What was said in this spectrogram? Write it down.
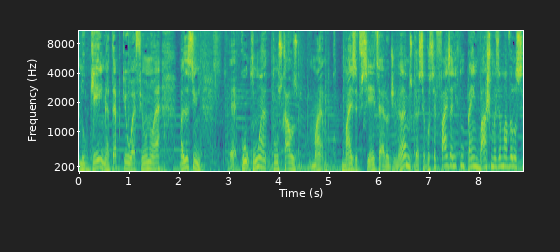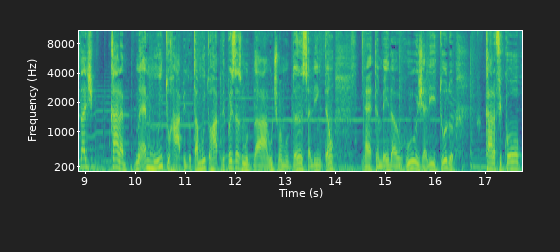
no game, até porque o F1 não é. Mas assim, é, com, com, a, com, os carros mais, mais eficientes aerodinâmicos, Garcia, você faz ali com o pé embaixo, mas é uma velocidade, cara, é muito rápido, tá muito rápido. Depois das, da última mudança ali, então, é, também da Rouge ali e tudo, cara, ficou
